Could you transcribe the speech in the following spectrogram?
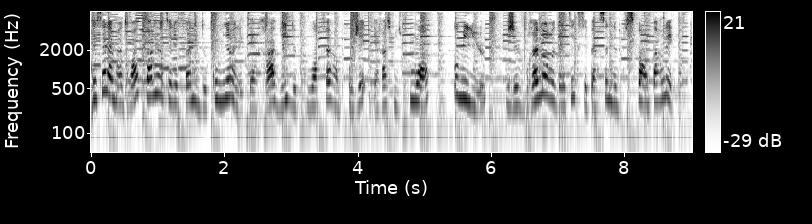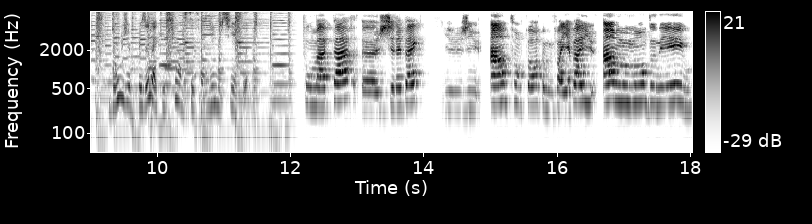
Les celles à ma droite parlaient au téléphone de combien elle était ravie de pouvoir faire un projet Erasmus. Moi, au milieu, j'ai vraiment regretté que ces personnes ne puissent pas en parler. Donc j'ai posé la question à Stéphanie, Lucie et Gwen. Pour ma part, euh, je dirais pas que j'ai eu un temps fort, comme, enfin il n'y a pas eu un moment donné ou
